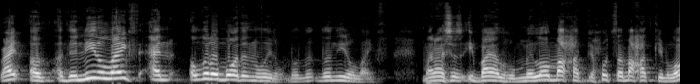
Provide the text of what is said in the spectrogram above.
Right, of, of the needle length and a little more than the needle, the, the needle length. Mana says, ibayalhu melo machat v'chutz machat ki melo.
